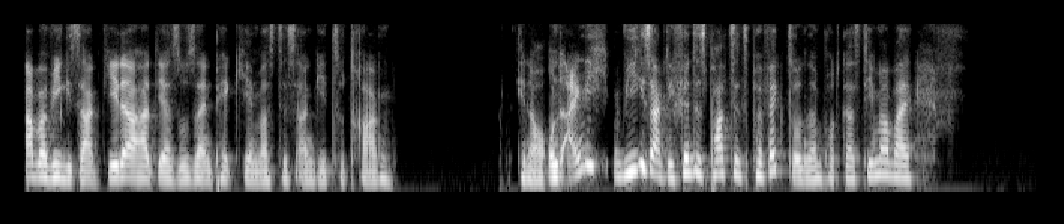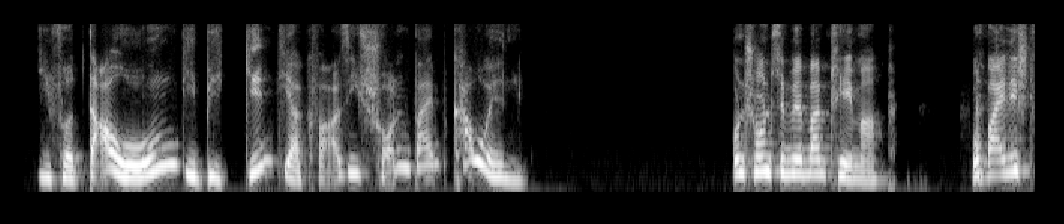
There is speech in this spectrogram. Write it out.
aber wie gesagt, jeder hat ja so sein Päckchen, was das angeht, zu tragen. Genau. Und eigentlich, wie gesagt, ich finde, es passt jetzt perfekt zu unserem Podcast-Thema, weil die Verdauung, die beginnt ja quasi schon beim Kauen. Und schon sind wir beim Thema. Wobei nicht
